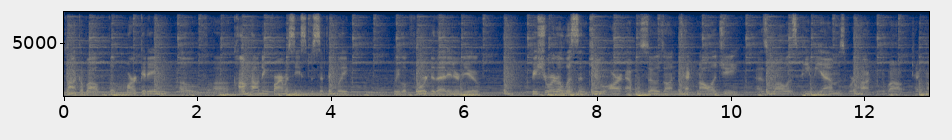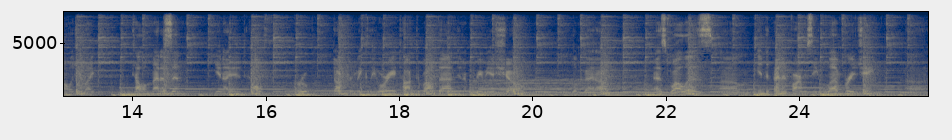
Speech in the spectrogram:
talk about the marketing of uh, compounding pharmacy specifically. We look forward to that interview. Be sure to listen to our episodes on technology as well as PBMs. We're talking about technology like telemedicine, United Health Group. Dr. Migliore talked about that in a previous show. Look that up. As well as um, independent pharmacy leveraging uh,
